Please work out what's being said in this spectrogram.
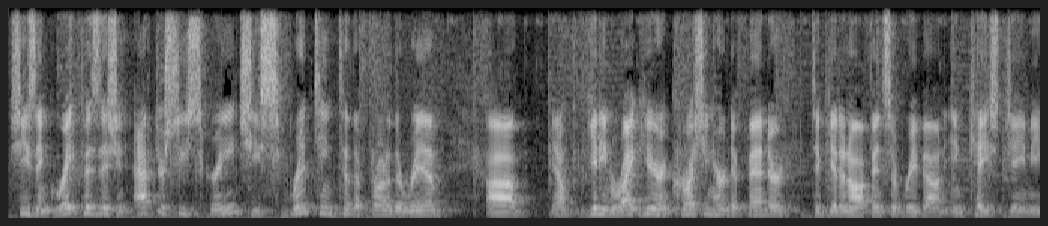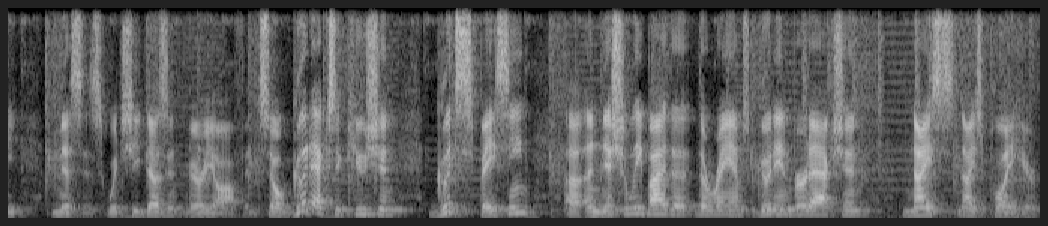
She's in great position. After she screens, she's sprinting to the front of the rim. Um, you know, getting right here and crushing her defender to get an offensive rebound in case Jamie misses, which she doesn't very often. So good execution, good spacing uh, initially by the, the Rams, good invert action, nice, nice play here.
